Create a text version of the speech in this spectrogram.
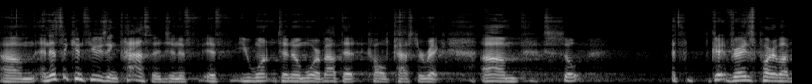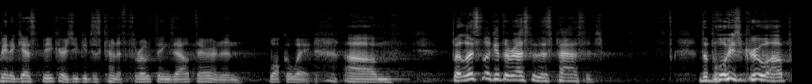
Um, and it's a confusing passage. And if, if you want to know more about that, call Pastor Rick. Um, so it's the greatest part about being a guest speaker is you could just kind of throw things out there and then walk away. Um, but let's look at the rest of this passage. The boys grew up.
